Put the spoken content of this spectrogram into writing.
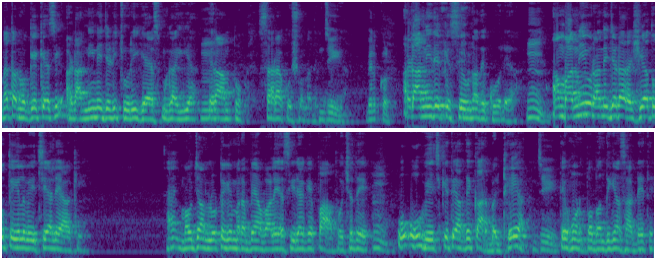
ਮੈਂ ਤੁਹਾਨੂੰ ਅੱਗੇ ਕਿਹਾ ਸੀ ਅਡਾਨੀ ਨੇ ਜਿਹੜੀ ਚੋਰੀ ਗੈਸ ਮੰਗਾਈ ਆ ਇਰਾਨ ਤੋਂ ਸਾਰਾ ਕੁਝ ਉਹਨਾਂ ਦੇ ਜੀ ਬਿਲਕੁਲ। ਅਡਾਨੀ ਦੇ ਕਿੱਸੇ ਉਹਨਾਂ ਦੇ ਕੋਲ ਆ। ਅੰਬਾਨੀ ਹੋਰਾਂ ਨੇ ਜਿਹੜਾ ਰਸ਼ੀਆ ਤੋਂ ਤੇਲ ਵੇਚਿਆ ਲਿਆ ਕੇ ਹੈ ਮੌਜਾਂ ਲੁੱਟ ਕੇ ਮਰੱਬਿਆਂ ਵਾਲੇ ਅਸੀਂ ਰਹਿ ਕੇ ਭਾਅ ਪੁੱਛਦੇ ਉਹ ਉਹ ਵੇਚ ਕੇ ਤੇ ਆਪਦੇ ਘਰ ਬੈਠੇ ਆ। ਤੇ ਹੁਣ ਪਾਬੰਦੀਆਂ ਸਾਡੇ ਤੇ।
